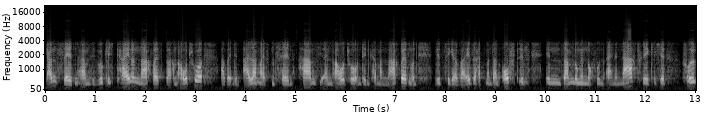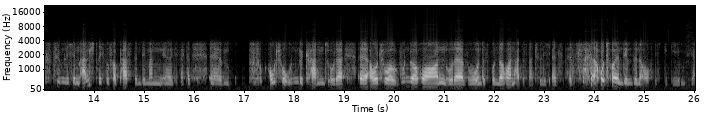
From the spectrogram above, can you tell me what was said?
ganz selten haben sie wirklich keinen nachweisbaren Autor, aber in den allermeisten Fällen haben sie einen Autor und den kann man nachweisen. Und witzigerweise hat man dann oft in, in Sammlungen noch so eine nachträgliche volkstümlichen Anstrich so verpasst, indem man äh, gesagt hat, ähm, Autor unbekannt oder äh, Autor Wunderhorn oder so. Und das Wunderhorn hat es natürlich als, als Autor in dem Sinne auch nicht gegeben. Ja.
